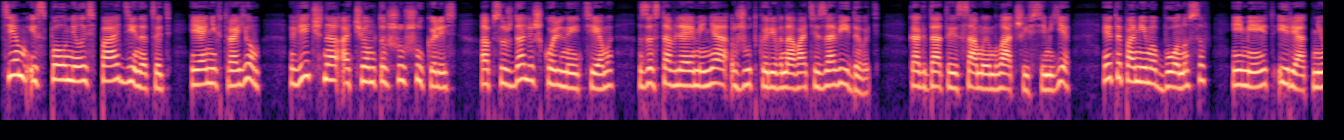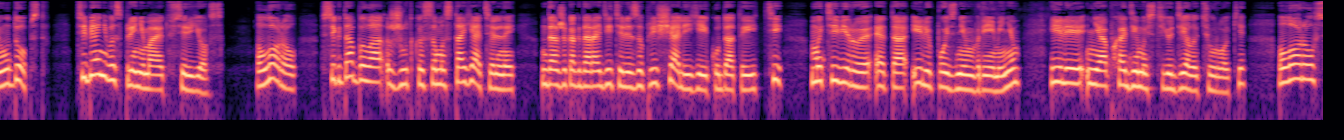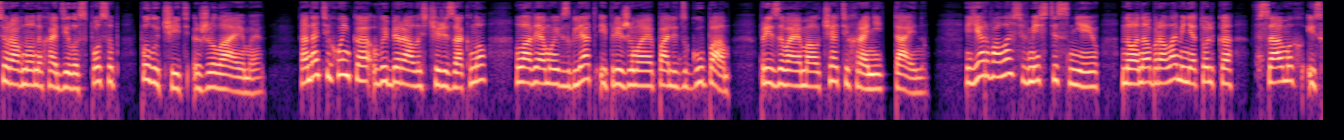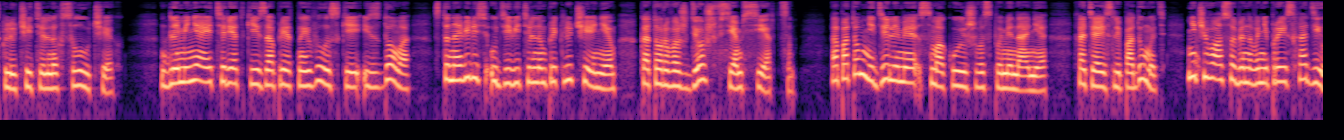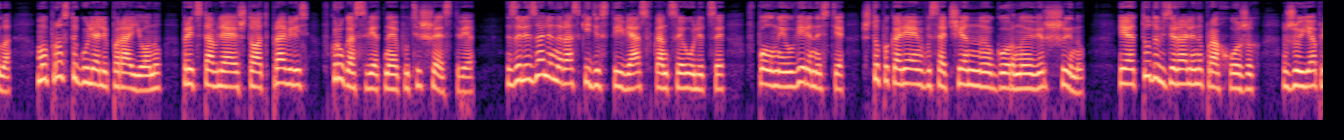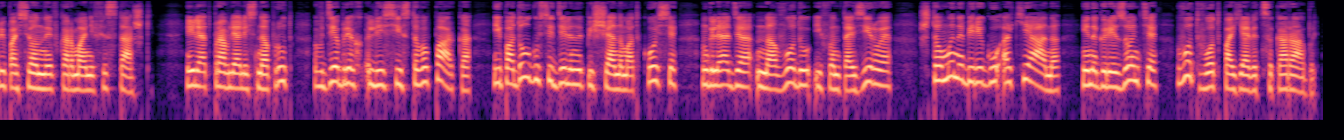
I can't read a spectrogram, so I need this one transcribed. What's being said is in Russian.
Тем исполнилось по одиннадцать, и они втроем вечно о чем-то шушукались, обсуждали школьные темы, заставляя меня жутко ревновать и завидовать. Когда ты самый младший в семье, это помимо бонусов имеет и ряд неудобств. Тебя не воспринимают всерьез. Лорел всегда была жутко самостоятельной, даже когда родители запрещали ей куда-то идти, мотивируя это или поздним временем, или необходимостью делать уроки, Лорел все равно находила способ получить желаемое. Она тихонько выбиралась через окно, ловя мой взгляд и прижимая палец к губам, призывая молчать и хранить тайну. Я рвалась вместе с нею, но она брала меня только в самых исключительных случаях. Для меня эти редкие запретные вылазки из дома становились удивительным приключением, которого ждешь всем сердцем. А потом неделями смакуешь воспоминания, хотя, если подумать, ничего особенного не происходило, мы просто гуляли по району, представляя, что отправились в кругосветное путешествие — залезали на раскидистый вяз в конце улицы в полной уверенности, что покоряем высоченную горную вершину, и оттуда взирали на прохожих, жуя припасенные в кармане фисташки. Или отправлялись на пруд в дебрях лесистого парка и подолгу сидели на песчаном откосе, глядя на воду и фантазируя, что мы на берегу океана, и на горизонте вот-вот появится корабль.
